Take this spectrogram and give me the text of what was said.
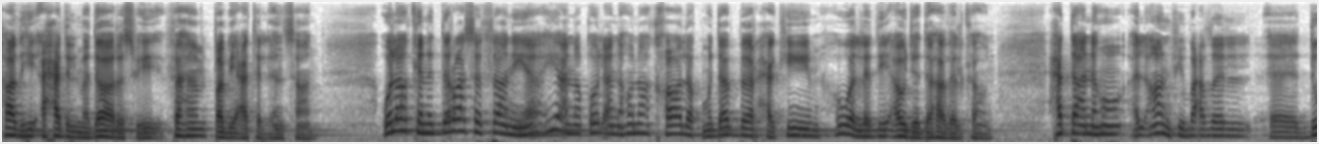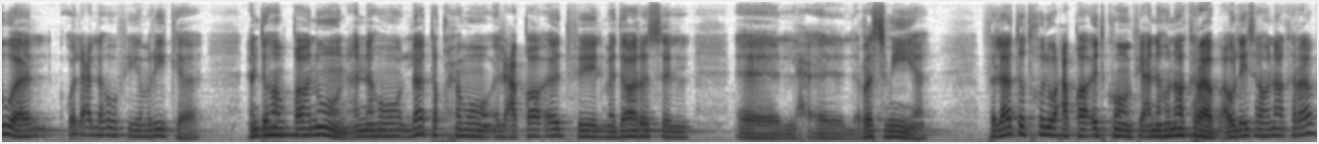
هذه أحد المدارس في فهم طبيعة الإنسان. ولكن الدراسة الثانية هي أن نقول أن هناك خالق مدبر حكيم هو الذي أوجد هذا الكون. حتى أنه الآن في بعض الدول ولعله في أمريكا عندهم قانون أنه لا تقحموا العقائد في المدارس الرسمية. فلا تدخلوا عقائدكم في أن هناك رب أو ليس هناك رب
